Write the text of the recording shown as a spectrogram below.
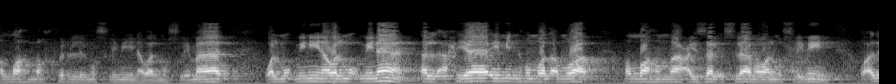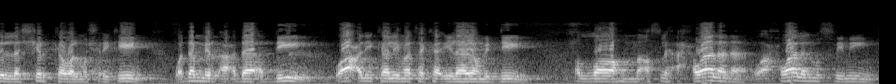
اللهم اغفر للمسلمين والمسلمات والمؤمنين والمؤمنات الأحياء منهم والأموات. اللهم أعز الإسلام والمسلمين وأذل الشرك والمشركين ودمر أعداء الدين وأعلي كلمتك إلى يوم الدين. اللهم أصلح أحوالنا وأحوال المسلمين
